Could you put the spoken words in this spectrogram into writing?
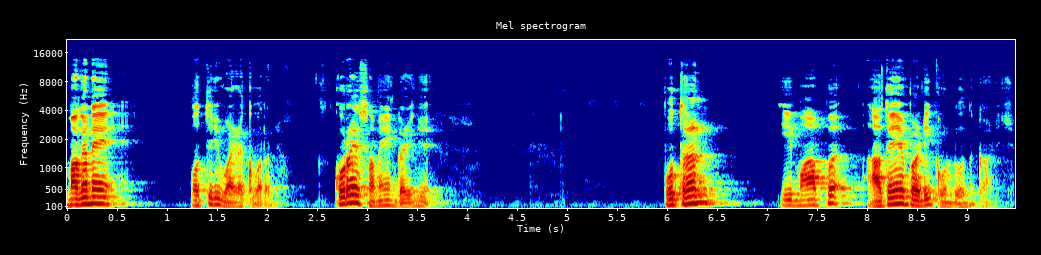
മകനെ ഒത്തിരി വഴക്ക് പറഞ്ഞു. കുറേ സമയം കഴിഞ്ഞു. പുത്രൻ ഈ മാപ്പ് അതേപടി കൊണ്ടുവന്ന് കാണിച്ചു.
